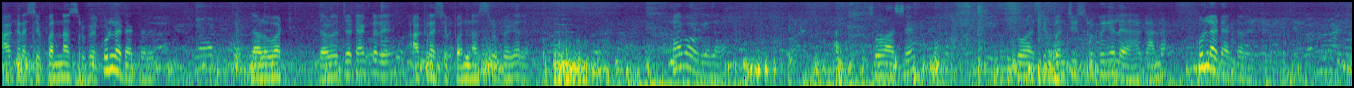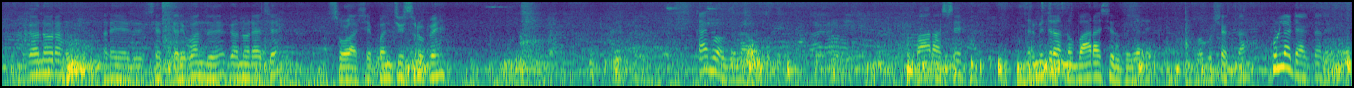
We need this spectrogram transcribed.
अकराशे पन्नास रुपये. कुठला ट्रॅक्टर आहे? दळवट. दळवटचा ट्रॅक्टर आहे अकराशे पन्नास रुपये गेला. काय भाव गेला? सोळाशे. सोळाशे पंचवीस रुपये गेला हा कांदा. कुठला ट्रॅक्टर आहे? गनोरा तर हे शेतकरी बंधू आहे गनोऱ्याचे सोळाशे पंचवीस रुपये. काय भाव गेला? बाराशे. तर मित्रांनो बाराशे रुपये गेले. बघू शकता. कुठला ट्रॅक्टर आहे?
